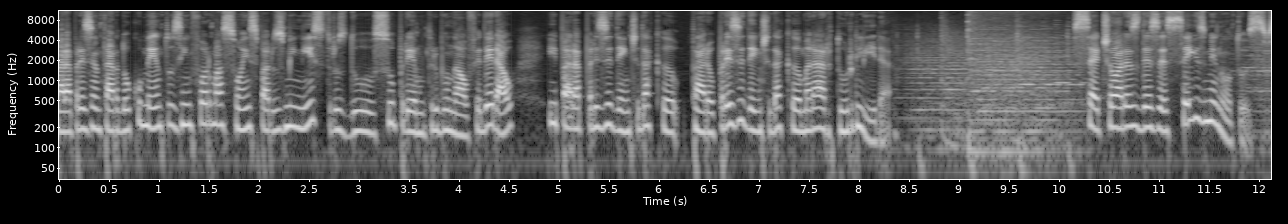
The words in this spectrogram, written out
para apresentar documentos e informações para os ministros do Supremo Tribunal Federal e para, presidente da, para o presidente da Câmara, Arthur Lira. 7 horas 16 minutos.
